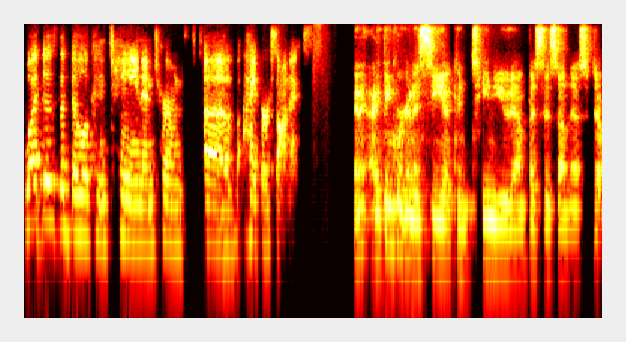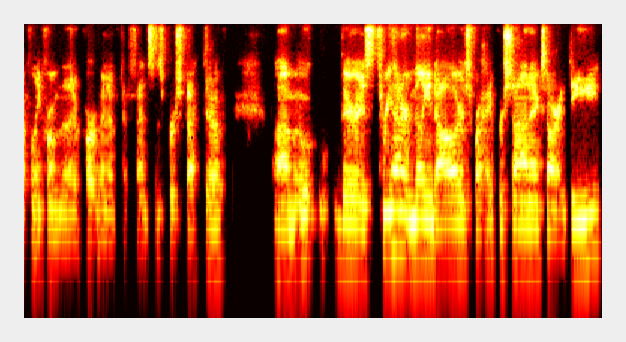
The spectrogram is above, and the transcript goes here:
What does the bill contain in terms of hypersonics? And I think we're going to see a continued emphasis on this, definitely from the Department of Defense's perspective. Um, there is $300 million for hypersonics R&D.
